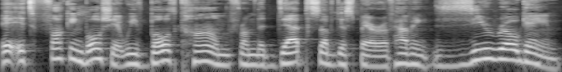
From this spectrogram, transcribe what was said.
It's fucking bullshit. We've both come from the depths of despair of having zero game.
